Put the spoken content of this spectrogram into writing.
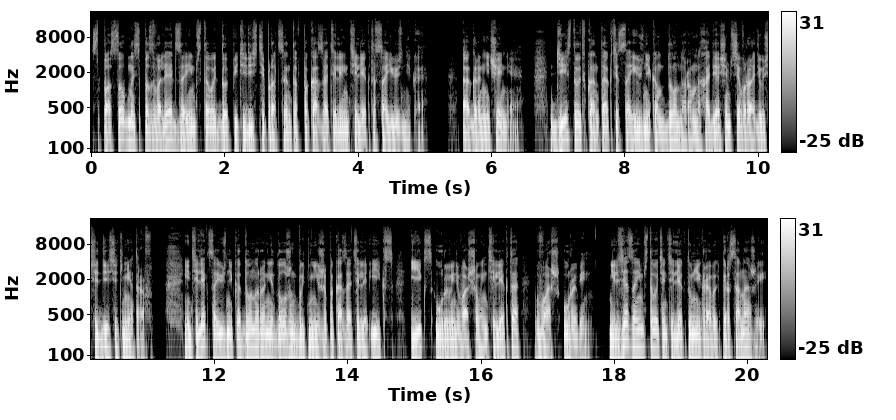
Способность позволяет заимствовать до 50% показателей интеллекта союзника. Ограничение. Действует в контакте с союзником-донором, находящимся в радиусе 10 метров. Интеллект союзника-донора не должен быть ниже показателя X. X — уровень вашего интеллекта, ваш уровень. Нельзя заимствовать интеллект у неигровых персонажей,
